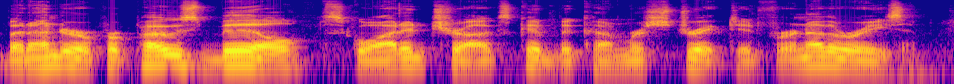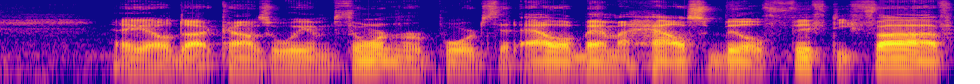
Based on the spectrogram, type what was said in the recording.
but under a proposed bill, squatted trucks could become restricted for another reason. AL.com's William Thornton reports that Alabama House Bill 55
